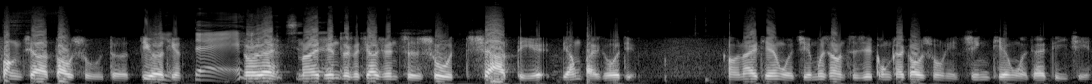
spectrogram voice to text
放假倒数的第二天，对对不对？那一天整个加权指数下跌两百多点。好，那一天我节目上直接公开告诉你，今天我在低阶。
